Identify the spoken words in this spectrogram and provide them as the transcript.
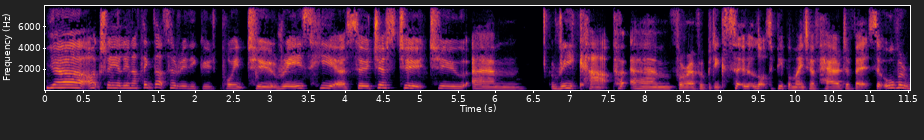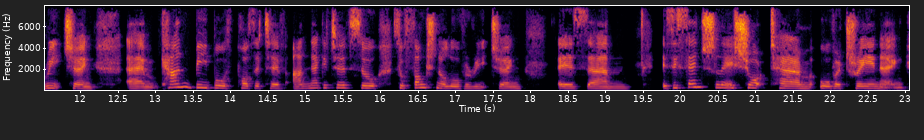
Yeah, actually, Elaine, I think that's a really good point to raise here. So just to to um, recap um, for everybody lots of people might have heard of it. So overreaching um, can be both positive and negative. So so functional overreaching is um, is essentially short term overtraining.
